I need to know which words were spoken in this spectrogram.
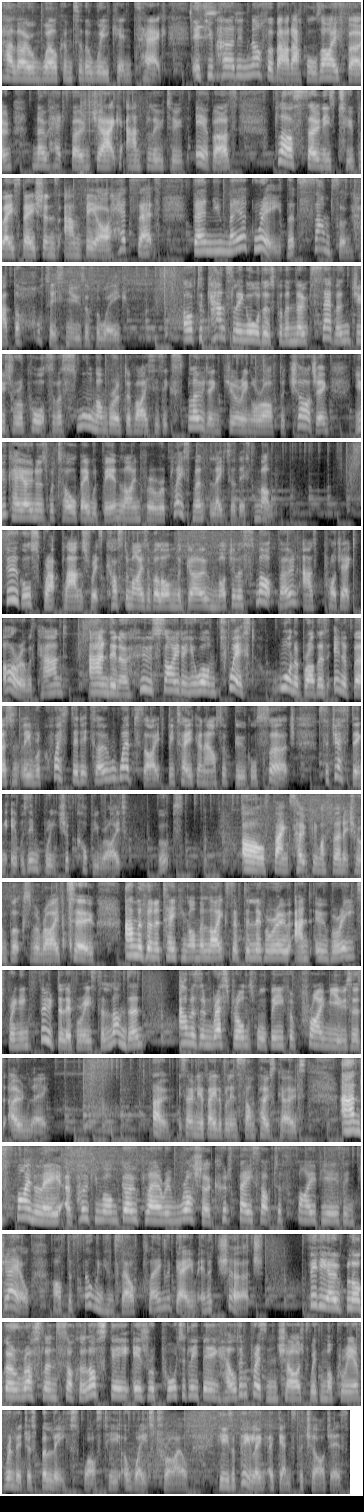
Hello and welcome to the Week in Tech. If you've heard enough about Apple's iPhone, no headphone jack and Bluetooth earbuds, plus Sony's two PlayStations and VR headsets, then you may agree that Samsung had the hottest news of the week. After cancelling orders for the Note 7 due to reports of a small number of devices exploding during or after charging, UK owners were told they would be in line for a replacement later this month. Google scrapped plans for its customisable on-the-go modular smartphone as Project Ara was canned. And in a whose side are you on twist, Warner Brothers inadvertently requested its own website be taken out of Google search, suggesting it was in breach of copyright. Oops. Oh, thanks. Hopefully my furniture and books have arrived too. Amazon are taking on the likes of Deliveroo and Uber Eats, bringing food deliveries to London. Amazon restaurants will be for Prime users only. Oh, it's only available in some postcodes. And finally, a Pokemon Go player in Russia could face up to five years in jail after filming himself playing the game in a church. Video blogger Ruslan Sokolovsky is reportedly being held in prison charged with mockery of religious beliefs whilst he awaits trial. He's appealing against the charges.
